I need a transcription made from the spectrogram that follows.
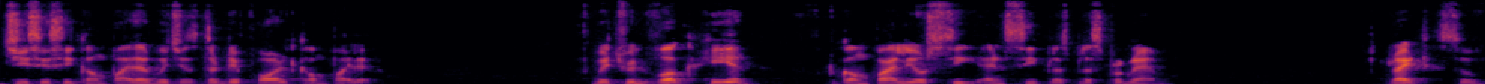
GCC compiler, which is the default compiler, which will work here to compile your C and C++ program. Right? So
